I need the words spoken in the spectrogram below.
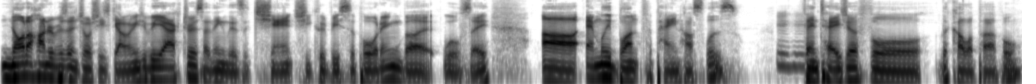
not 100% sure she's going to be actress. I think there's a chance she could be supporting, but we'll see. Uh, Emily Blunt for Pain Hustlers, Fantasia for The Color Purple,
